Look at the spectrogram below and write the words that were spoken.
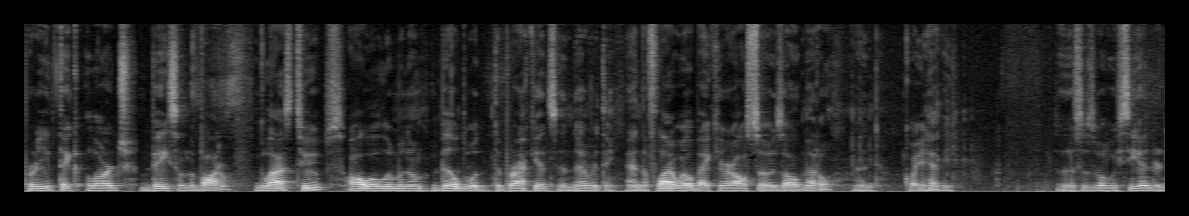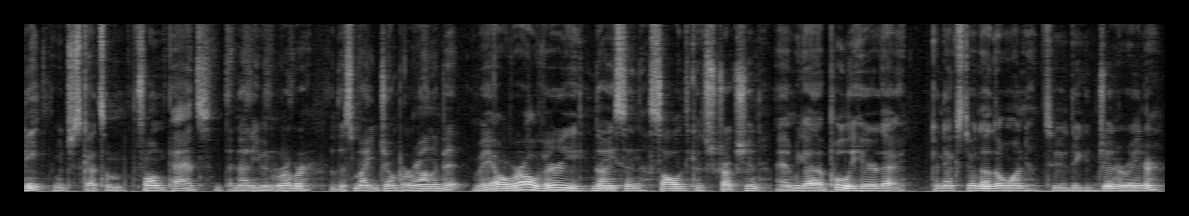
pretty thick large base on the bottom. Glass tubes all aluminum build with the brackets and everything. And the flywheel back here also is all metal and quite heavy. So this is what we see underneath. We just got some foam pads they're not even rubber. This might jump around a bit. But yeah overall very nice and solid construction. And we got a pulley here that connects to another one to the generator.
